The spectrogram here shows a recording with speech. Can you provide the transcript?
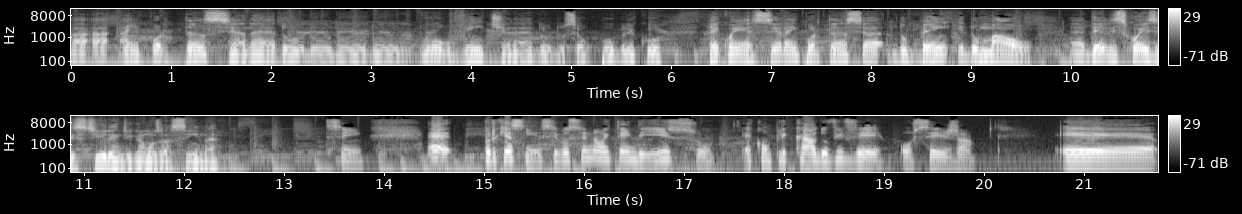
a, a, a importância né, do, do, do, do, ouvinte, né, do, do seu público, reconhecer a importância do bem e do mal, é, deles coexistirem, digamos assim, né? Sim. É, porque assim, se você não entende isso, é complicado viver. Ou seja, é,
